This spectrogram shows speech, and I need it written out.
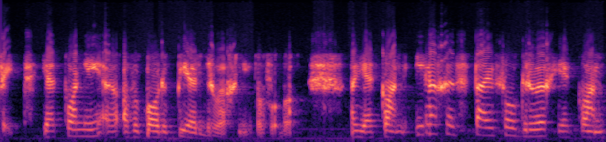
vet. Jy kan nie 'n uh, avokado peer droog nie byvoorbeeld. Maar jy kan enige styfel droog, jy kan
